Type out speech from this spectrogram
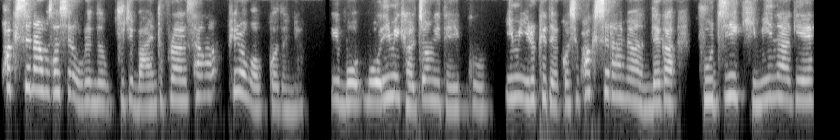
확실하면 사실 우리는 굳이 마인드풀할 상황 필요가 없거든요. 뭐, 뭐 이미 결정이 돼 있고 이미 이렇게 될 것이 확실하면 내가 굳이 기민하게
